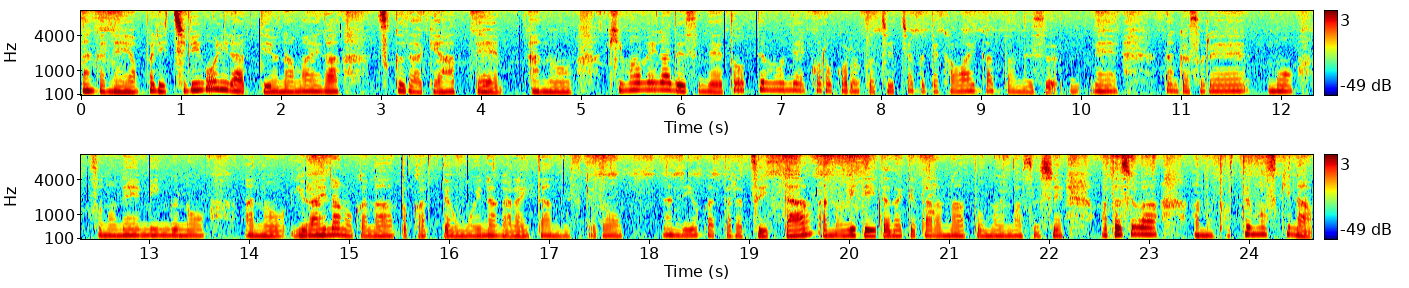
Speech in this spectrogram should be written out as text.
なんかねやっぱりチビゴリラっていう名前がつくだけあってあの木豆がですねとってもねコロコロとちっちゃくて可愛かったんです。でなんかそれもそのネーミングのあの由来なのかなとかって思いながらいたんですけどなんでよかったらツイッターあの見ていただけたらなと思いますし私はあのとっても好きな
